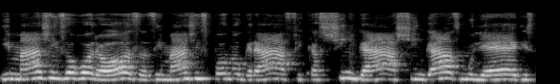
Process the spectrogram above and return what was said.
imagens horrorosas, imagens pornográficas, xingar, xingar as mulheres.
